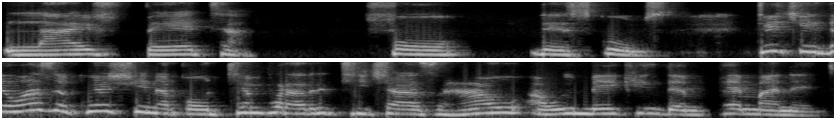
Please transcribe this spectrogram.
life better for the schools. Teaching, there was a question about temporary teachers. How are we making them permanent?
